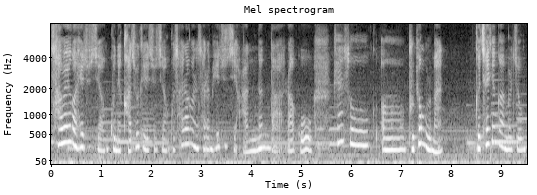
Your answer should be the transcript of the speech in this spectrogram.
사회가 해주지 않고 내 가족이 해주지 않고 사랑하는 사람이 해주지 않는다라고 계속 어, 불평불만 그 책임감을 좀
